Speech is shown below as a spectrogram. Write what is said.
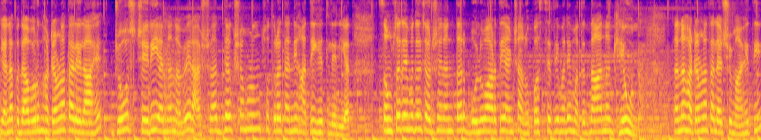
यांना पदावरून हटवण्यात आलेलं आहे. जोस चेरी यांना नवे राष्ट्राध्यक्ष म्हणून सूत्र त्यांनी हाती घेतलेली आहेत. संसदेमधील चर्चेनंतर बोलुआर्ते यांच्या अनुपस्थितीमध्ये मतदान घेऊन त्यांना हटवण्यात आल्याची माहिती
